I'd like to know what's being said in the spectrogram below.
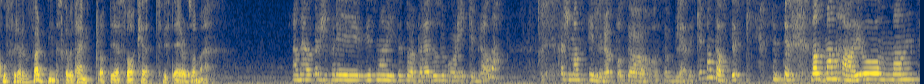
Hvorfor i all verden skal vi tenke at det er svakhet, hvis jeg gjør det samme? Ja, Det er jo kanskje fordi hvis man viser sårbarhet, og så går det ikke bra, da. Kanskje man stiller opp, og så, og så ble det ikke fantastisk. man, man har jo man,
